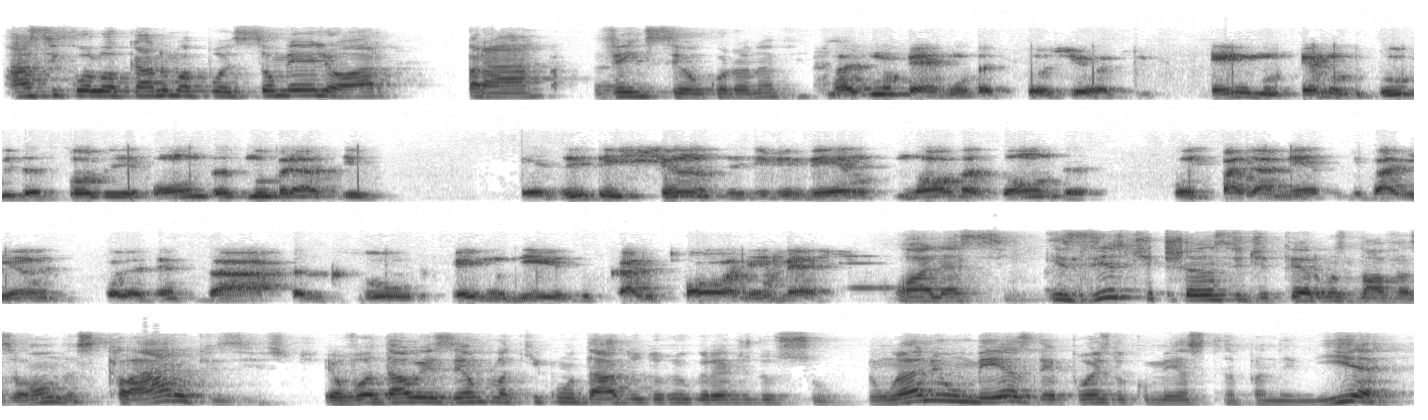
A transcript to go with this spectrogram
a se colocar numa posição melhor para vencer o coronavírus. Mais uma pergunta que surgiu aqui. Temos, temos dúvidas sobre ondas no Brasil. Existem chances de vivermos novas ondas com espalhamento de variantes, por exemplo, da África do Sul, Reino Unido, Califórnia e México? Olha, sim. Existe chance de termos novas ondas? Claro que existe. Eu vou dar o um exemplo aqui com o dado do Rio Grande do Sul. Um ano e um mês depois do começo da pandemia,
